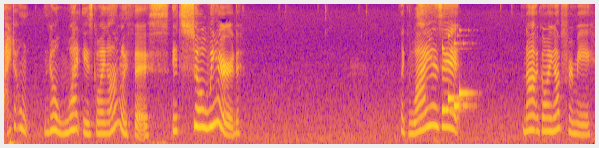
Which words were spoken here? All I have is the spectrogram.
I don't know what is going on with this. It's so weird. Like, why is it not going up for me?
